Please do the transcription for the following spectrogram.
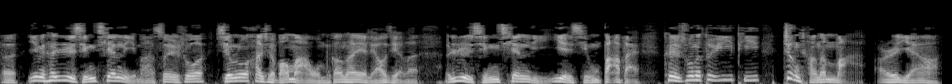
呃，因为它日行千里嘛，所以说形容汗血宝马，我们刚才也了解了，日行千里，夜行八百，可以说呢，对于一匹正常的马而言啊，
